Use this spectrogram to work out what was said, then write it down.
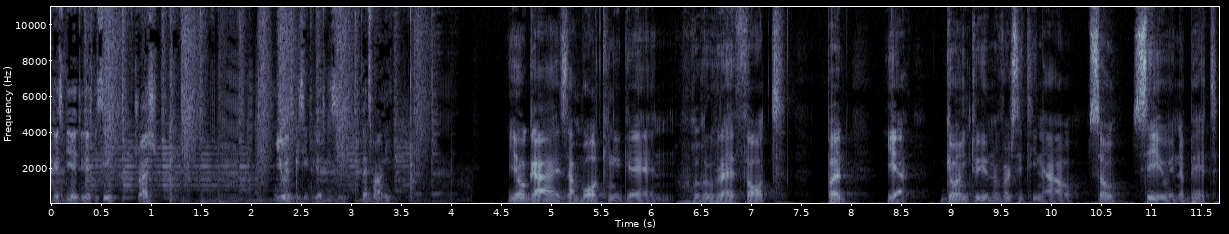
USB-A to USB-C, trash. USB-C to USB-C, that's what I need. Yo guys, I'm walking again. What would I thought? But yeah, going to university now. So see you in a bit.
